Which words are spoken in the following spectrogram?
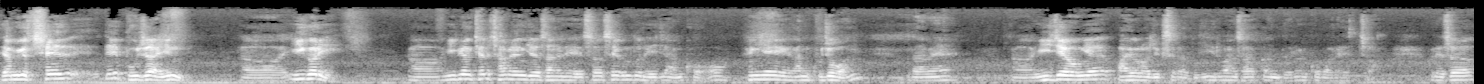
대한민국 최대 부자인 어, 이건희 어, 이병철의 차명 재산에 대해서 세금도 내지 않고 횡령한 구조원 그 다음에 어, 이재용의 바이오로직스라든지 이러한 사건들을 고발했죠. 그래서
